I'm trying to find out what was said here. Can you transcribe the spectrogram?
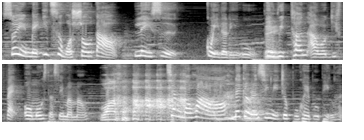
所以每一次我收到类似贵的礼物，in return I will give back almost the same amount。哇，这样的话哦，那个人心里就不会不平衡。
